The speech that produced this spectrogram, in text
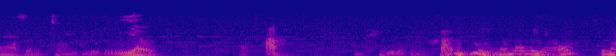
น่าสนใจทีเดียวนะครับให้ดูกันครับอื้อหือน้องแมวเหมียวใช่ไหม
